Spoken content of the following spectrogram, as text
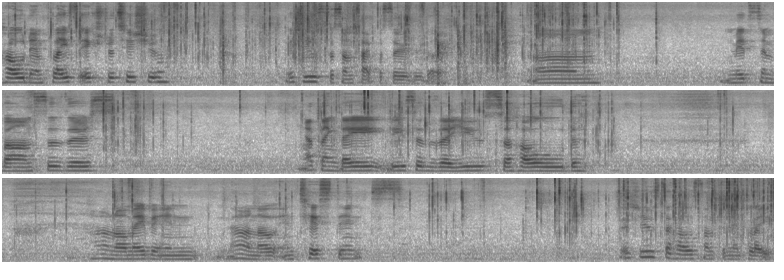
hold in place extra tissue. It's used for some type of surgery though. Um, Metzenbaum scissors. I think they these scissors are used to hold. I don't know, maybe in I don't know intestines. It's used to hold something in place.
